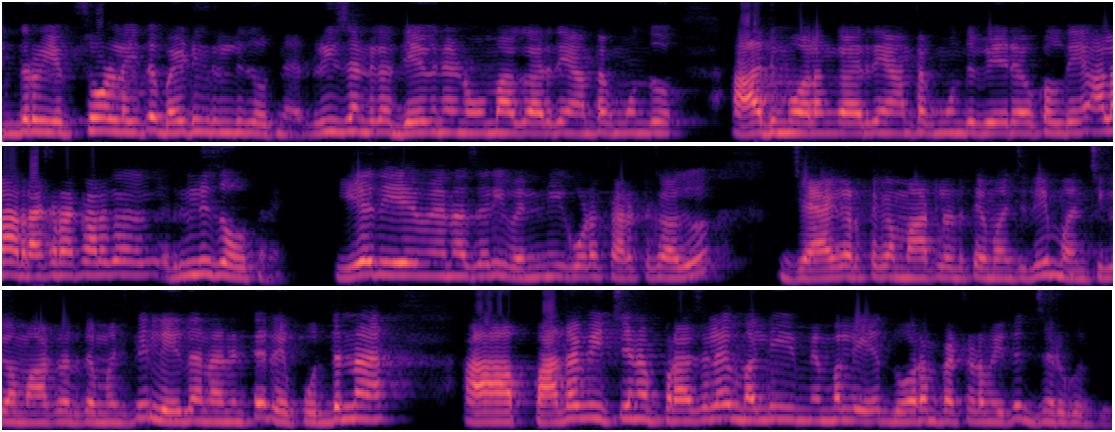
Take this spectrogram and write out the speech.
ఇద్దరు ఎపిసోడ్లు అయితే బయటకు రిలీజ్ అవుతున్నాయి. రీసెంట్గా దేవినేని ఉమా గారిది అంతకుముందు ఆదిమూలం గారిది అంతకుముందు వేరే ఒకరిది అలా రకరకాలుగా రిలీజ్ అవుతున్నాయి. ఏది ఏమైనా సరే ఇవన్నీ కూడా కరెక్ట్ కాదు. జాగ్రత్తగా మాట్లాడితే మంచిది మంచిగా మాట్లాడితే మంచిది. లేదని అంటే రేపు పొద్దున్న ఆ పదవి ఇచ్చిన ప్రజలే మళ్ళీ మిమ్మల్ని దూరం పెట్టడం అయితే జరుగుద్ది.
